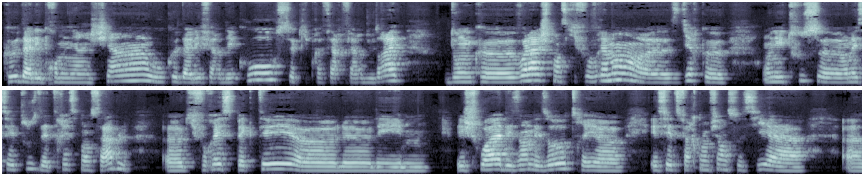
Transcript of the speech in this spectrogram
que d'aller promener un chien ou que d'aller faire des courses, qui préfèrent faire du drive. Donc euh, voilà, je pense qu'il faut vraiment euh, se dire que on est tous, euh, on essaie tous d'être responsables, qu'il faut respecter le, les, les, choix des uns des autres et essayer de faire confiance aussi à, à,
